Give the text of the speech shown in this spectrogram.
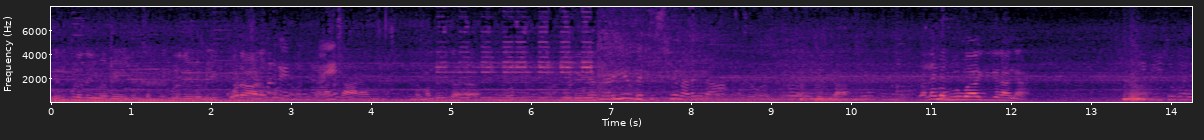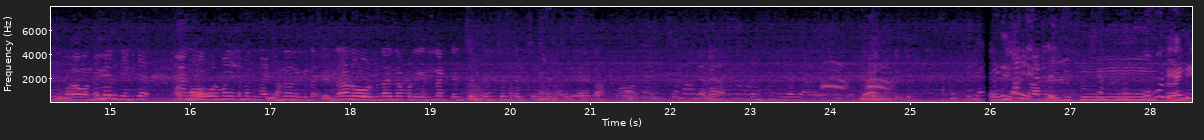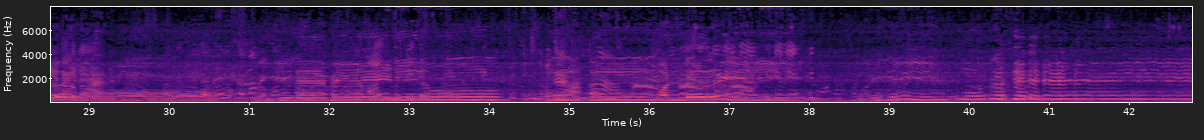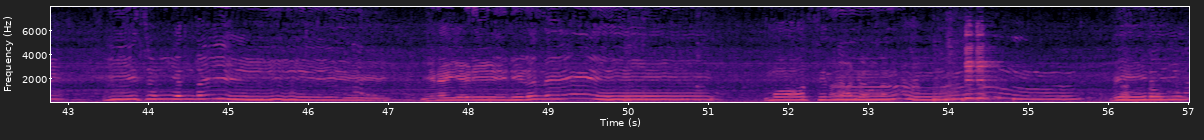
என் குலதெய்வமே என் சக்தி குலதெய்வமே கோடான இந்த மந்திரத்தை நிறைய நடக்குதா? எல்லாமே ரூபாய்க்குறாங்க இதெல்லாம் வந்து என்ன நோவு இருக்குன்னா என்ன பண்ணி எல்லாம் டென்ஷன் டென்ஷன் டென்ஷன் டென்ஷன் மண்டரை மூன்று ஈசன் எந்த இணையடி நிழலே. மாசில் வீணையும்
